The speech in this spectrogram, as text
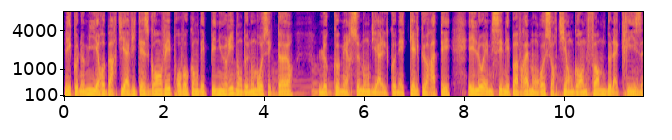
L'économie est repartie à vitesse grand V, provoquant des pénuries dans de nombreux secteurs le commerce mondial connaît quelques ratés et l'OMC n'est pas vraiment ressorti en grande forme de la crise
